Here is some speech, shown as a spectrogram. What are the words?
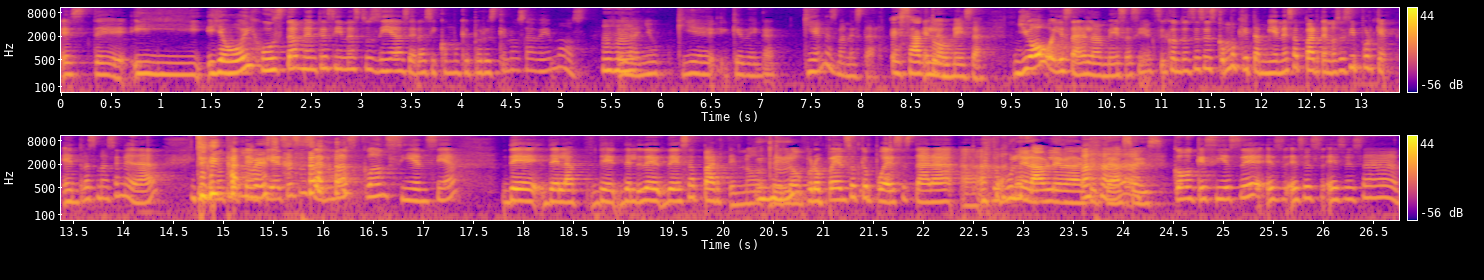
este, y, y hoy, justamente así en estos días, era así como que, pero es que no sabemos el año que, que venga quiénes van a estar Exacto. en la mesa. Yo voy a estar en la mesa, ¿sí Entonces es como que también esa parte, no sé si porque entras más en edad, como que te empiezas a hacer más conciencia de, de, la, de, de, de, esa parte, ¿no? De lo propenso que puedes estar a... Lo vulnerable, ¿verdad? Que te haces. Como que sí, ese, es, es, es esa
